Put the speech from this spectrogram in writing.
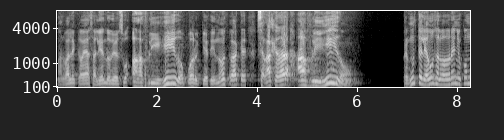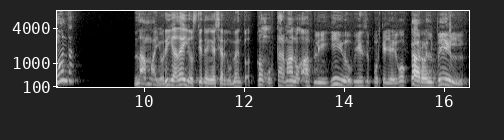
Más vale que vaya saliendo de su afligido, porque si no se va, a se quedar afligido. Pregúntele a un salvadoreño cómo anda. La mayoría de ellos tienen ese argumento. ¿Cómo está, hermano? Afligido, fíjese, porque llegó caro el bill.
